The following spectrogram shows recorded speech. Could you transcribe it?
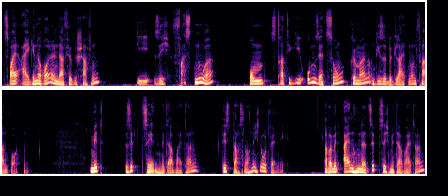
zwei eigene Rollen dafür geschaffen, die sich fast nur um Strategieumsetzung kümmern und diese begleiten und verantworten. Mit 17 Mitarbeitern ist das noch nicht notwendig. Aber mit 170 Mitarbeitern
